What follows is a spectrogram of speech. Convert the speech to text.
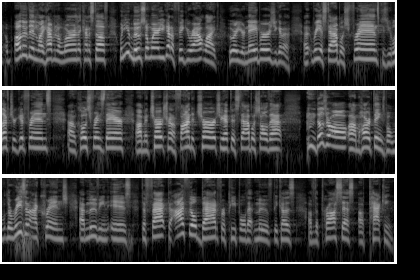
other than like having to learn that kind of stuff, when you move somewhere, you got to figure out like who are your neighbors. You got to uh, reestablish friends because you left your good friends, um, close friends there. Um, in church, trying to find a church, you have to establish all that. those are all um, hard things, but the reason I cringe at moving is the fact that I feel bad for people that move because of the process of packing.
